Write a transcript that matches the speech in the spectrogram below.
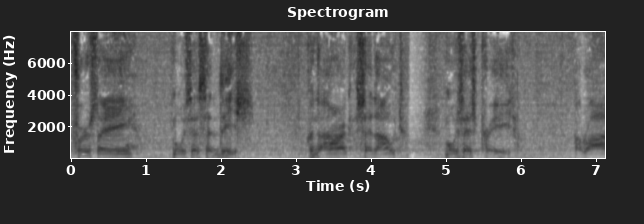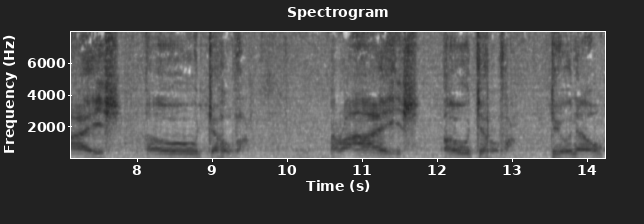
firstly, Moses said this. When the ark set out, Moses prayed, Arise, O Jehovah. Arise, O Jehovah. Do you know?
